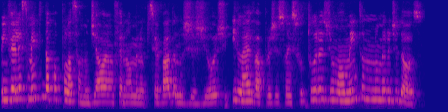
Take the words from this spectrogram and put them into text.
O envelhecimento da população mundial é um fenômeno observado nos dias de hoje e leva a projeções futuras de um aumento no número de idosos.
